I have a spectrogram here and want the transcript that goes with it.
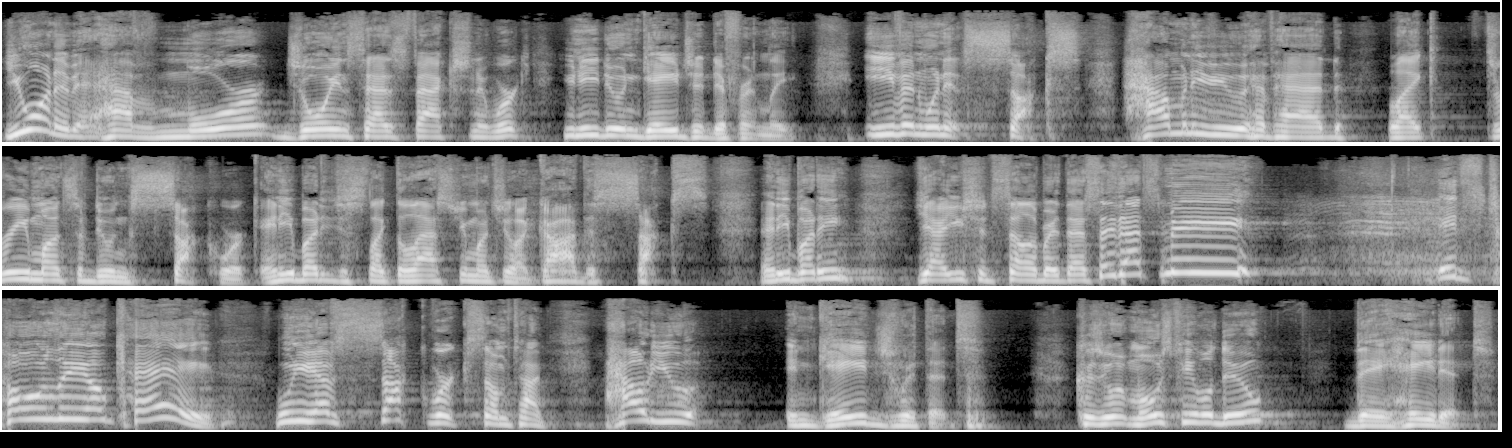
You want to have more joy and satisfaction at work, you need to engage it differently, even when it sucks. How many of you have had like three months of doing suck work? Anybody just like the last three months, you're like, God, this sucks. Anybody? Yeah, you should celebrate that. Say, that's me. It's totally okay when you have suck work sometime. How do you engage with it? Because what most people do, they hate it.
